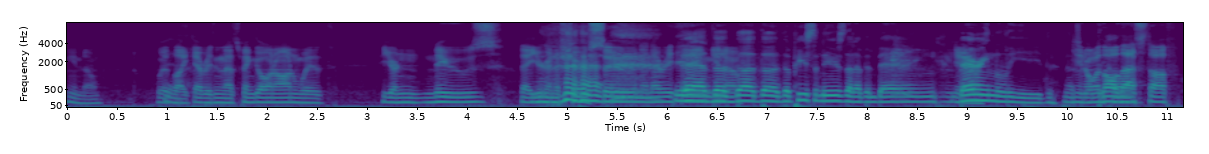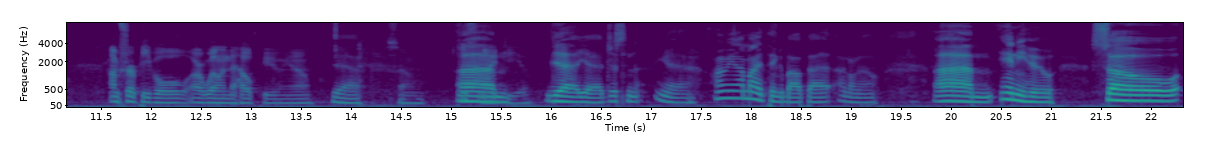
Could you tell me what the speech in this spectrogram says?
You know, with Yeah. like everything that's been going on with your news that you're gonna share soon and everything. yeah, you the, know? the, the the piece of news that I've been bearing Yeah. bearing the lead. That's you know, with all that it. stuff, I'm sure people are willing to help you. You know, Yeah. so just an Um, idea. Yeah, yeah, just yeah. I mean, I might think about that. I don't know. Um, anywho, so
